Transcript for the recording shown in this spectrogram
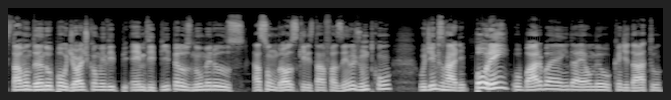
estavam dando o Paul George como MVP, MVP pelos números assombrosos que ele estava fazendo, junto com o James Harden. Porém, o Barba ainda é o meu candidato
